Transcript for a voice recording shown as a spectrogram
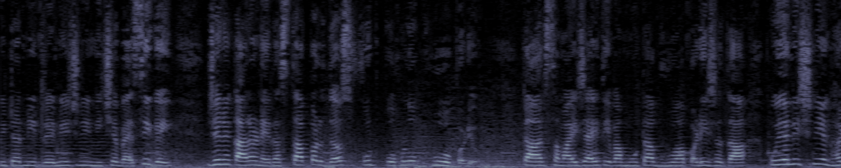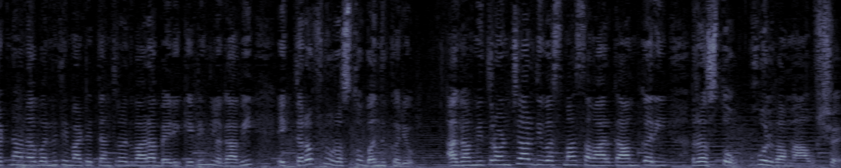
મીટરની ડ્રેનેજની નીચે બેસી ગઈ, જેને કારણે રસ્તા પર દસ ફૂટ પહોળો ભૂવો પડ્યો. કાર સમાઈ જાય તેવા મોટા ભૂવા પડી જતા કોઈ અનિચ્છનીય ઘટના ન બને તે માટે તંત્ર દ્વારા બેરિકેડિંગ લગાવી એક તરફનો રસ્તો બંધ કર્યો. આગામી ત્રણ ચાર દિવસમાં સમારકામ કરી રસ્તો ખોલવામાં આવશે.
